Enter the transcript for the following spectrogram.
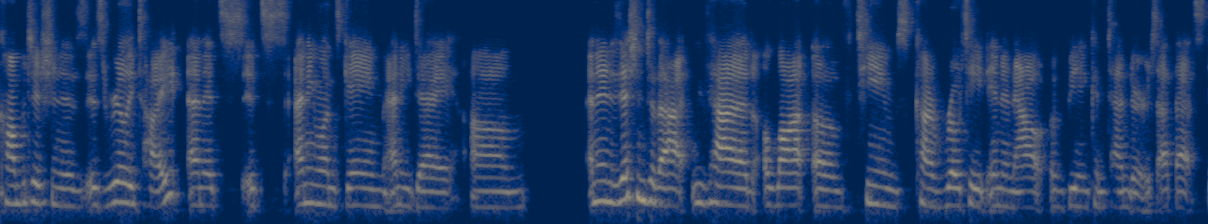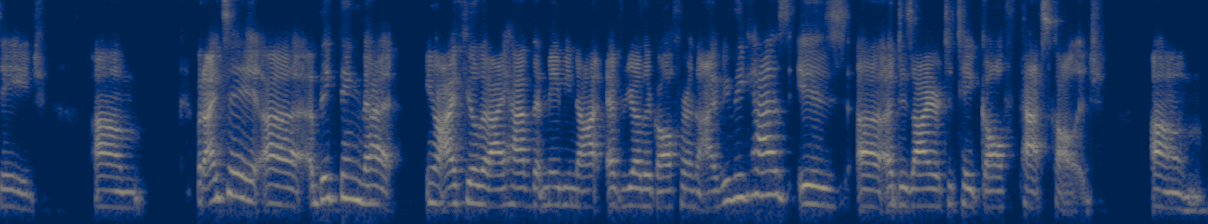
competition is is really tight, and it's it's anyone's game any day. Um, and in addition to that, we've had a lot of teams kind of rotate in and out of being contenders at that stage. Um, but I'd say uh, a big thing that you know I feel that I have that maybe not every other golfer in the Ivy League has is uh, a desire to take golf past college um,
